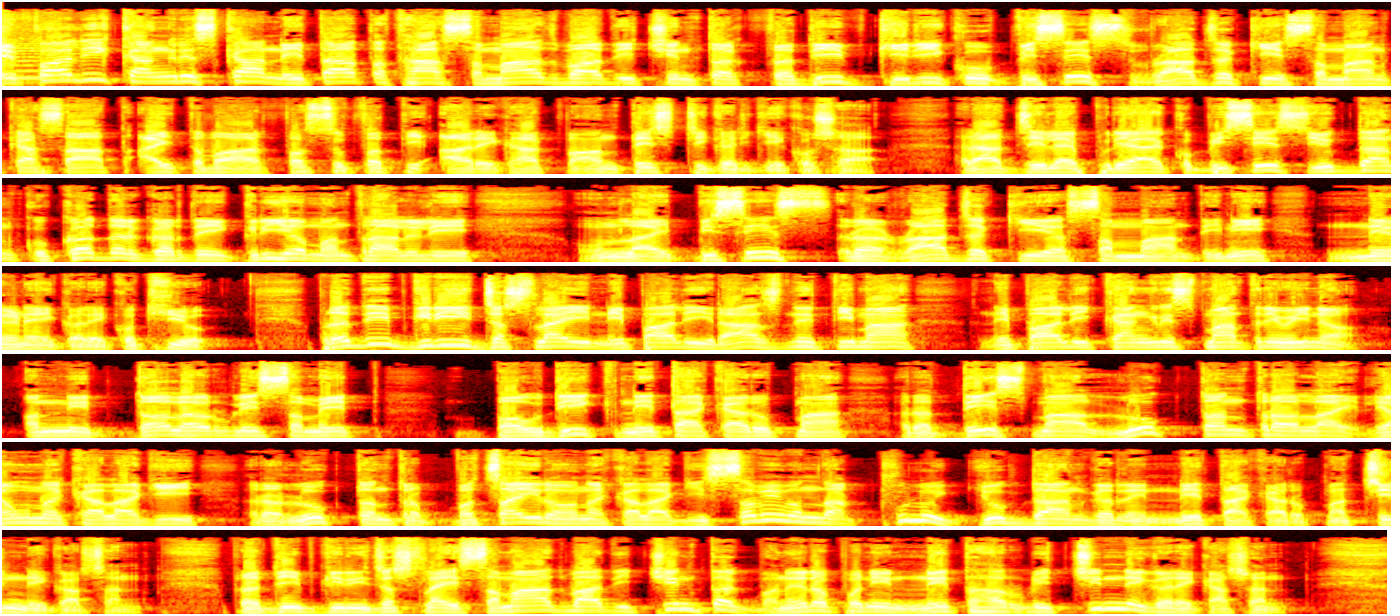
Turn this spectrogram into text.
नेपाली काङ्ग्रेसका नेता तथा समाजवादी चिन्तक प्रदीप गिरीको विशेष राजकीय सम्मानका साथ आइतबार पशुपति आर्यघाटमा अन्त्येष्टि गरिएको छ। राज्यलाई पुर्याएको विशेष योगदानको कदर गर्दै गृह मन्त्रालयले उनलाई विशेष र राजकीय सम्मान दिने निर्णय गरेको थियो। प्रदीप गिरी जसलाई नेपाली राजनीतिमा नेपाली काङ्ग्रेस मात्रै होइन अन्य दलहरूले समेत बौद्धिक नेताका रूपमा र देशमा लोकतन्त्रलाई ल्याउनका लागि र लोकतन्त्र बचाइरहनका लागि सबैभन्दा ठुलो योगदान गर्ने नेताका रूपमा चिन्ने गर्छन्। प्रदीप गिरी जसलाई समाजवादी चिन्तक भनेर पनि नेताहरूले चिन्ने गरेका छन्।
